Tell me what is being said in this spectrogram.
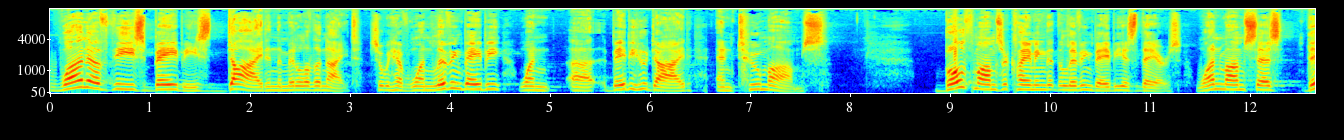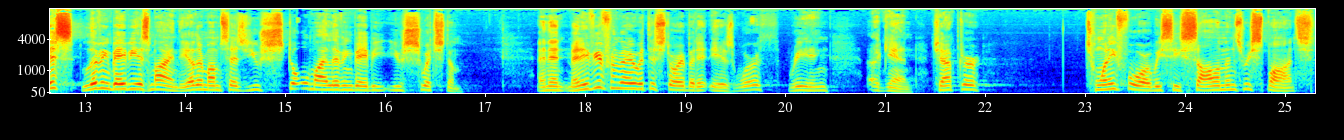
one of these babies died in the middle of the night. So we have one living baby, one uh, baby who died, and two moms. Both moms are claiming that the living baby is theirs. One mom says, This living baby is mine. The other mom says, You stole my living baby, you switched them. And then many of you are familiar with this story, but it is worth reading again. Chapter 24, we see Solomon's response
